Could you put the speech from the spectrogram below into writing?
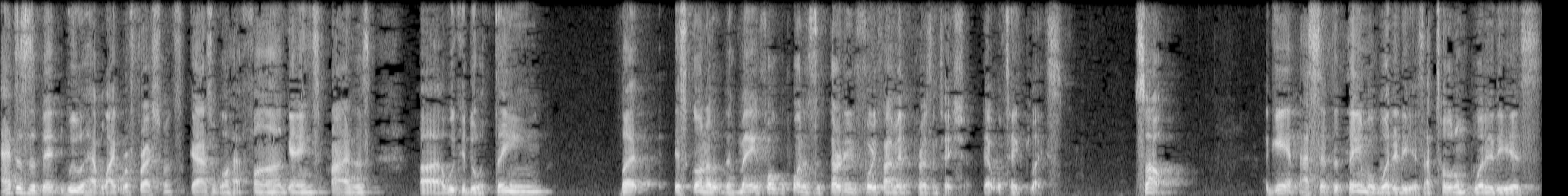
At this event, we will have light refreshments. Guys, we're going to have fun, games, prizes. Uh, we could do a theme, but it's going to, the main focal point is a 30 to 45 minute presentation that will take place. So again, I set the theme of what it is. I told them what it is,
